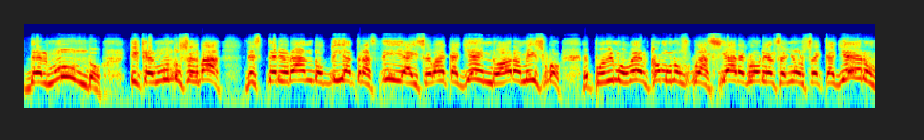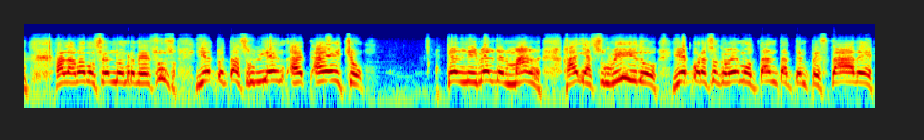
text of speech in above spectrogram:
del mundo? Y que el mundo se va deteriorando día tras día y se va cayendo. Ahora mismo eh, pudimos ver cómo unos glaciares, gloria al Señor, se cayeron. Alabado sea el nombre de Jesús. Y esto está subiendo, ha, ha hecho que el nivel del mar haya subido. Y es por eso que vemos tantas tempestades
